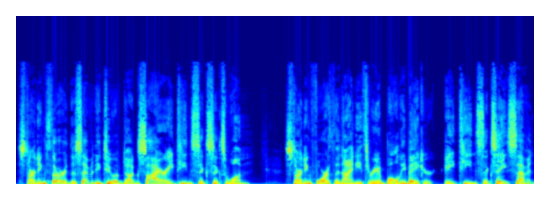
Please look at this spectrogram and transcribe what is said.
Starting third, the 72 of Doug Sire, 18661. Starting fourth, the 93 of Baldy Baker, 18687.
